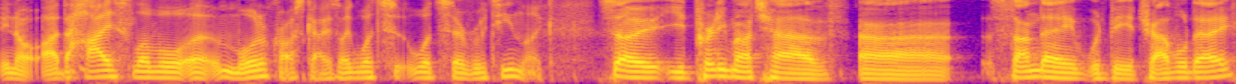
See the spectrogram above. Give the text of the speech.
you know uh, the highest level uh, motocross guys. Like what's what's their routine like? So you'd pretty much have uh, Sunday would be a travel day,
